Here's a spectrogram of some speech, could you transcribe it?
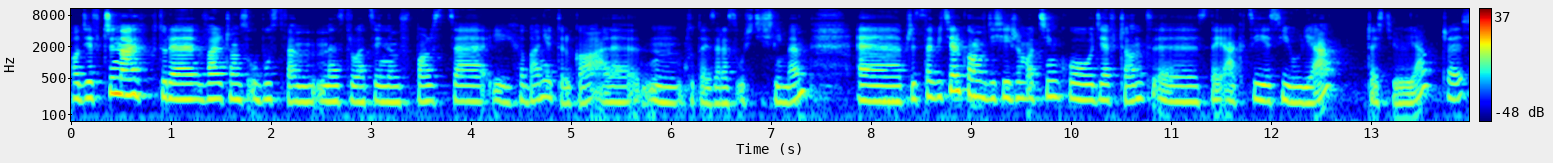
o dziewczynach, które walczą z ubóstwem menstruacyjnym w Polsce i chyba nie tylko, ale mm, tutaj zaraz uściślimy. E, przedstawicielką w dzisiejszym odcinku dziewcząt e, z tej akcji jest Julia. Cześć Julia. Cześć.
